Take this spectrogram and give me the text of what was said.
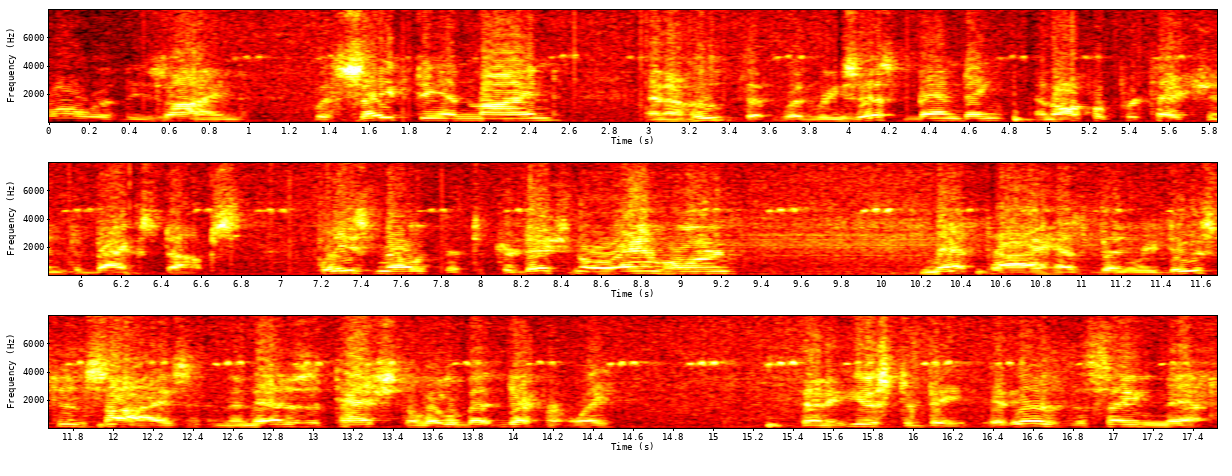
goal is designed with safety in mind and a hoop that would resist bending and offer protection to backstops. Please note that the traditional ram horn net tie has been reduced in size and the net is attached a little bit differently than it used to be. It is the same net.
